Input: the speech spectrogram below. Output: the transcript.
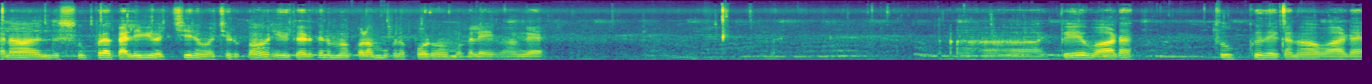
ஏன்னா வந்து சூப்பராக கழுவி வச்சு நம்ம வச்சுருக்கோம். இதுக்கடுத்து நம்ம குழம்புக்குள்ளே போடுவோம் மக்களே. வாங்க. இப்போயே வாடை. தூக்குதே கனவா வாடை.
